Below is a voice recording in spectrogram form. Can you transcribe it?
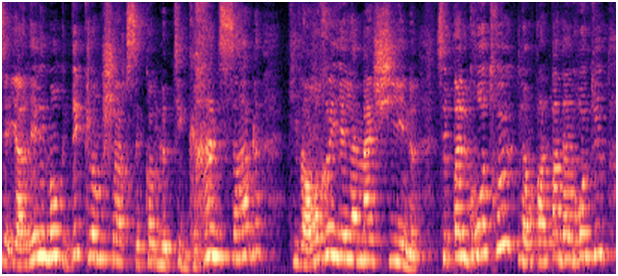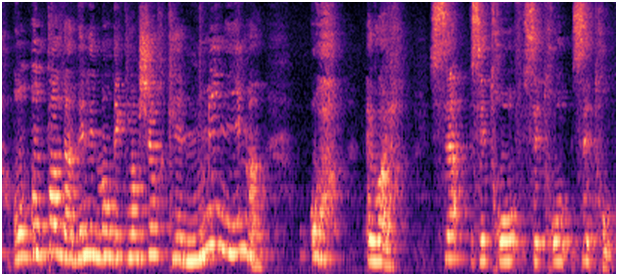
Il y a un élément déclencheur. C'est comme le petit grain de sable qui va enrayer la machine. C'est pas le gros truc, là, on parle pas d'un gros truc. On, parle d'un élément déclencheur qui est minime. Oh, et voilà. Ça, c'est trop, c'est trop, c'est trop.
